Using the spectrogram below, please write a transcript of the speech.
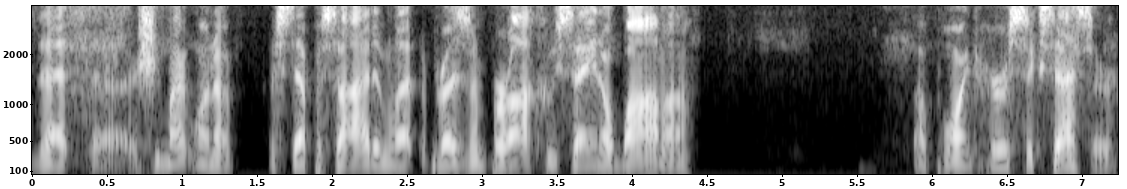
that uh, she might want to step aside and let President Barack Hussein Obama appoint her successor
